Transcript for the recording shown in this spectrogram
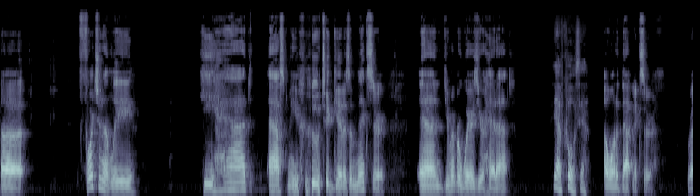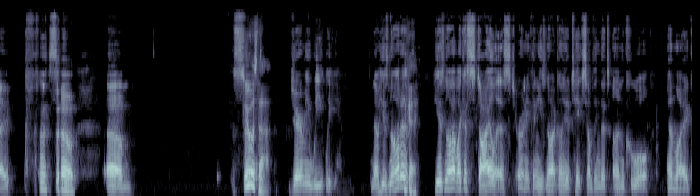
uh, fortunately, he had asked me who to get as a mixer. And do you remember Where's Your Head At? Yeah, of course. Yeah. I wanted that mixer, right? so, um, so, who was that? Jeremy Wheatley. Now he's not a okay. he is not like a stylist or anything. He's not going to take something that's uncool and like,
